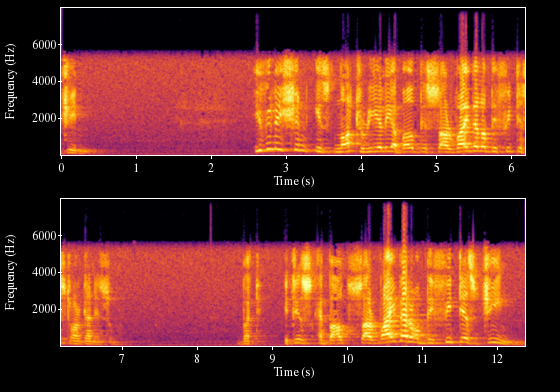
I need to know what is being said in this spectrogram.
gene. Evolution is not really about the survival of the fittest organism, but it is about survival of the fittest gene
